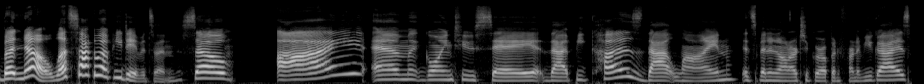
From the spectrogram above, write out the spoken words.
But no, let's talk about Pete Davidson. So I am going to say that because that line, it's been an honor to grow up in front of you guys,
